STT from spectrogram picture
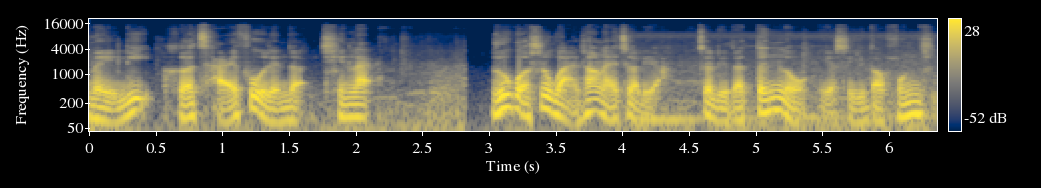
美丽和财富人的青睐。如果是晚上来这里啊，这里的灯笼也是一道风景。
